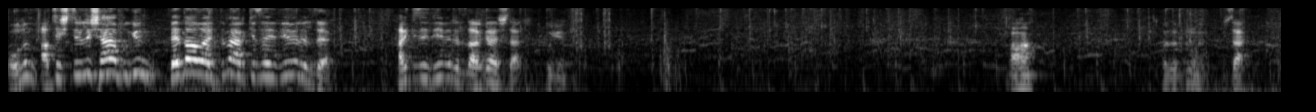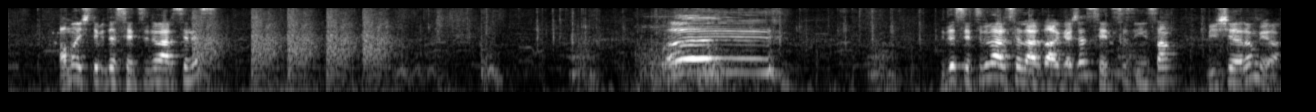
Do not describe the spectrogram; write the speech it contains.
oğlum ateş ha bugün bedavaydı değil mi? Herkese hediye verildi. Herkese hediye verildi arkadaşlar bugün. Aha. Öldürdün mü? Güzel. Ama işte bir de setini verseniz. Ay! Bir de setini verselerdi arkadaşlar. Setsiz insan Bir işe yaramıyor.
